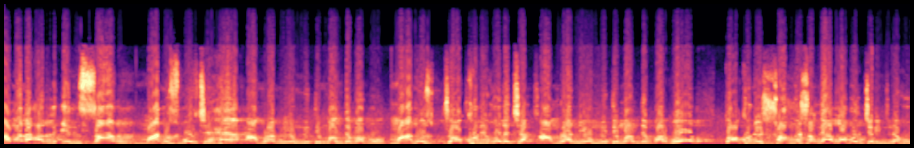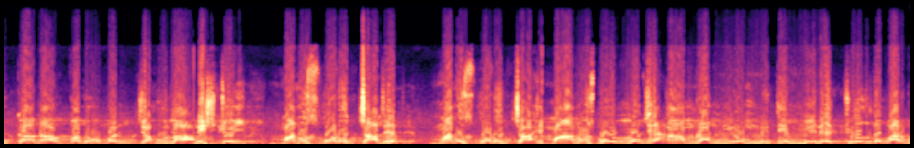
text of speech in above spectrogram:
হামালাহাল ইনসান, মানুষ বলছে হ্যাঁ আমরা নিয়ম নীতি মানতে পারব। মানুষ যখনই বলেছে, আমরা নিয়ম নীতি মানতে পারব, তখনই সঙ্গে সঙ্গে আল্লাহ বলছেন, ইন্নাহু কানা যালুমান জাহুলা। নিশ্চয়ই মানুষ বড় জালেম মানুষ বড় চাহে মানুষ বলল যে আমরা নিয়ম, নীতি মেনে চলতে পারব।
